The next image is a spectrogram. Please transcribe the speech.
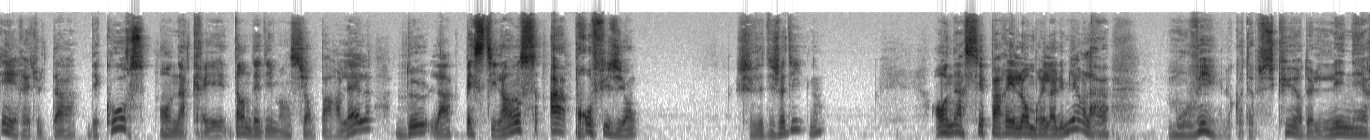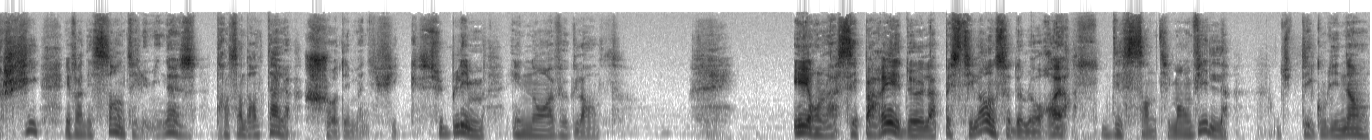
Et résultat des courses, on a créé dans des dimensions parallèles de la pestilence à profusion. Je l'ai déjà dit, non? On a séparé l'ombre et la lumière, la, mauvais, le côté obscur de l'énergie évanescente et lumineuse, transcendantale, chaude et magnifique, sublime et non aveuglante. Et on l'a séparé de la pestilence, de l'horreur, des sentiments vils, du dégoulinant,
